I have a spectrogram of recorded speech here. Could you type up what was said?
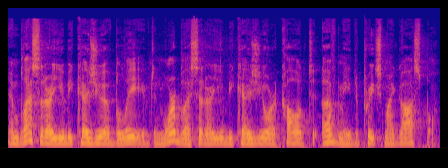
And blessed are you because you have believed, and more blessed are you because you are called to, of me to preach my gospel,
